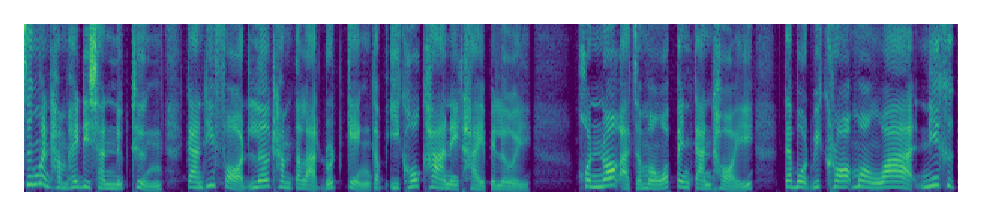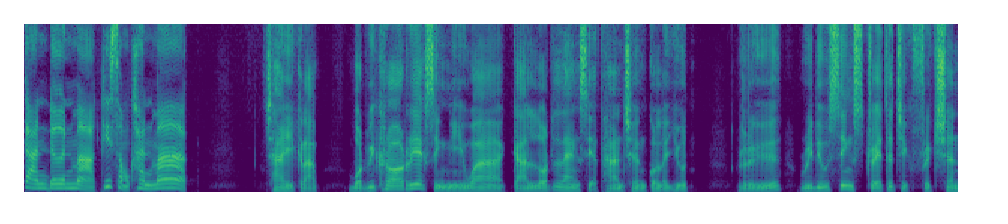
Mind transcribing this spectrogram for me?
ซึ่งมันทำให้ดิฉันนึกถึงการที่ฟอร์ดเลิกทำตลาดรถเก๋งกับอีโคคาร์ในไทยไปเลย คนนอกอาจจะมองว่าเป็นการถอย แต่บทวิเคราะห์มองว่านี่คือการเดินหมากที่สำคัญมาก ใช่ครับ บทวิเคราะห์เรียกสิ่งนี้ว่าการลดแรงเสียดทานเชิงกลยุทธ์ หรือ reducing strategic friction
